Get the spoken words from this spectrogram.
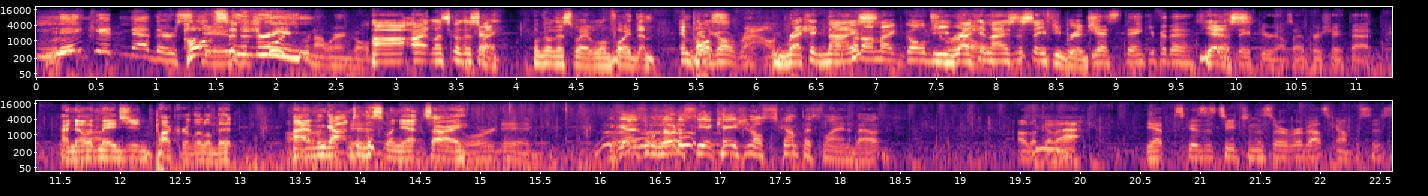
no. Naked nether Hopes skids. in a Of dream. We're not wearing gold. Uh, all right, let's go this Okay. way. We'll go this way. We'll avoid them. Impulse. go around. Recognize. I put on my gold Do you grill. recognize the safety bridge? yes, thank you for the, for the safety rails. I appreciate that. I know it made you pucker a little bit. Oh, I haven't it gotten to this one yet. Sorry. Sure did. You guys will notice the occasional scumpus lying about. Oh, look at that. Yep, Skiz is teaching the server about compasses.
